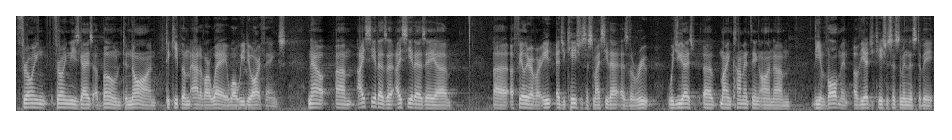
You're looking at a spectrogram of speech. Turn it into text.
throwing throwing these guys a bone to gnaw on to keep them out of our way while we do our things. Now, um, I see it as a, I see it as a, uh, uh, a failure of our e education system. I see that as the root. Would you guys uh, mind commenting on um, the involvement of the education system in this debate?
